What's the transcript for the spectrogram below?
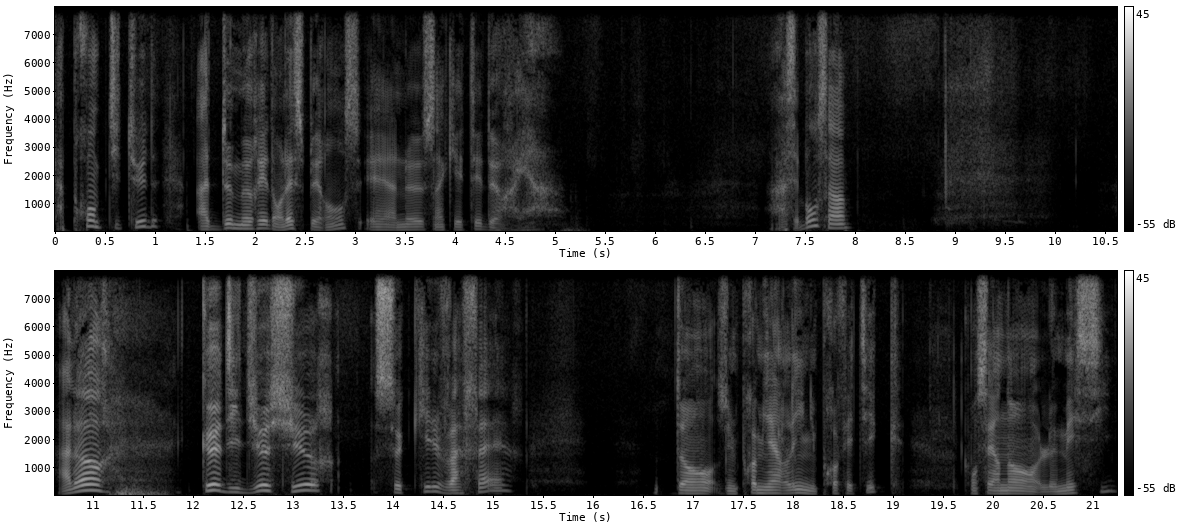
la promptitude à demeurer dans l'espérance et à ne s'inquiéter de rien. Ah, c'est bon ça. Alors, que dit Dieu sur ce qu'il va faire dans une première ligne prophétique concernant le Messie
